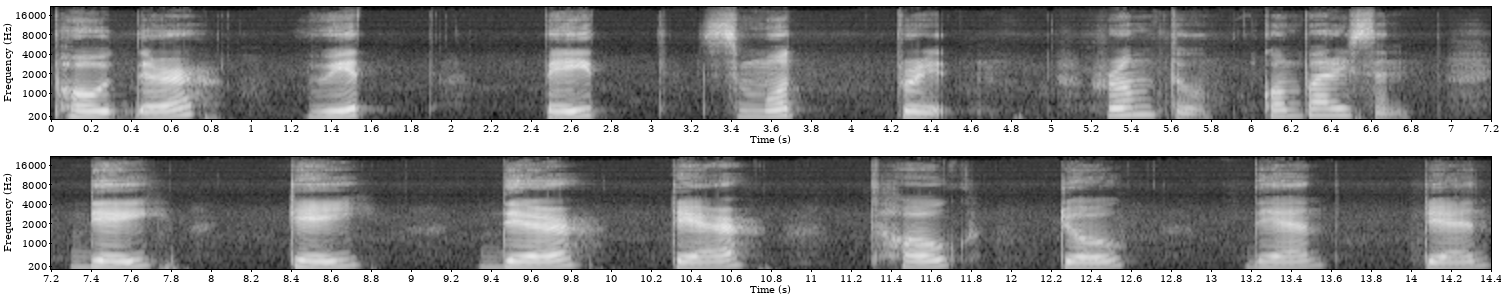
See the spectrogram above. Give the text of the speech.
powder, with, paid, smooth, breed. Room 2 Comparison. They, they, there, there, talk, dog, then, then,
